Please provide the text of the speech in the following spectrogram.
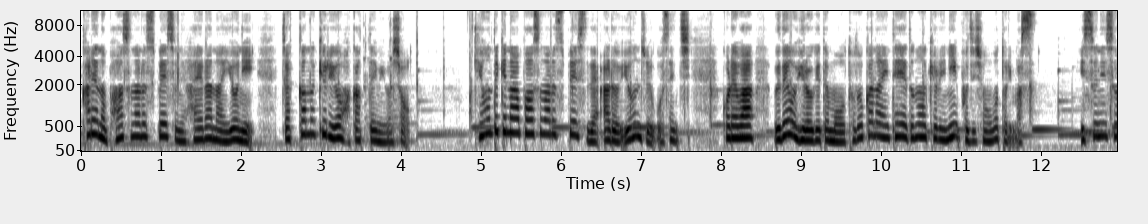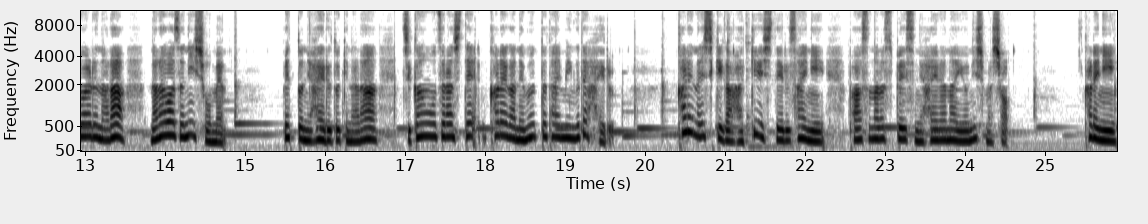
彼のパーソナルスペースに入らないように若干の距離を測ってみましょう。基本的なパーソナルスペースである45センチ。これは腕を広げても届かない程度の距離にポジションを取ります。椅子に座るなら習わずに正面。ベッドに入る時なら時間をずらして彼が眠ったタイミングで入る。彼の意識がはっきりしている際にパーソナルスペースに入らないようにしましょう。彼に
